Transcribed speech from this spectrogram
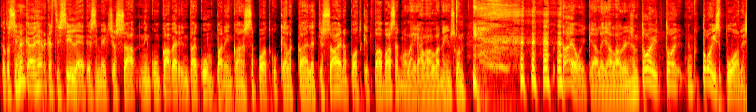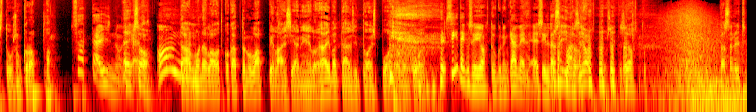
Kato, siinä käy herkästi silleen, että esimerkiksi jos sä niin kuin kaverin tai kumppanin kanssa potkukelkkailet, jos sä aina potkit vaan vasemmalla jalalla, niin sun, tai oikealla jalalla, niin sun toi, toi, niin kuin toispuolistuu sun kroppa. Sä oot täysin oikein. Eikö se ole? On. Tää on monella, ootko kattonut lappilaisia, niin heillä on aivan täysin toispuolinen kuule. Siitäkö se johtuu, kun ne kävelee sillä No siitä tavalla? se johtuu, siitä se johtuu. Tässä nyt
